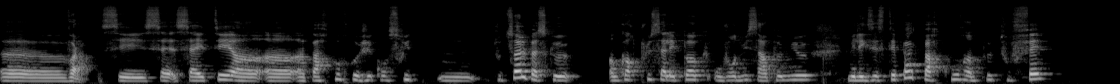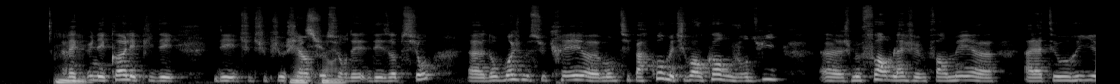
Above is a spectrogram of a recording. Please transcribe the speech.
Euh, voilà, c'est, ça a été un, parcours que j'ai construit mm, toute seule parce que, encore plus à l'époque, aujourd'hui c'est un peu mieux, mais il n'existait pas de parcours un peu tout fait avec mmh. une école et puis des, des tu, tu piochais un peu sur des, options. Euh, donc moi, je me suis créé mon petit parcours, mais tu vois encore aujourd'hui, je me forme, là, je vais me former à la théorie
